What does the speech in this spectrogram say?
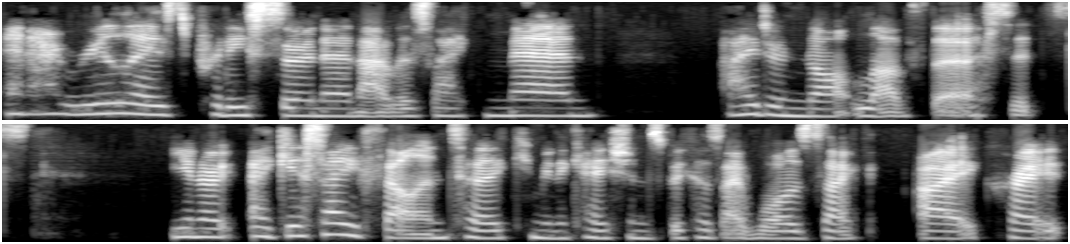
and I realized pretty soon, and I was like, man, I do not love this. It's, you know, I guess I fell into communications because I was like, I crave,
